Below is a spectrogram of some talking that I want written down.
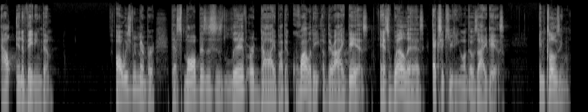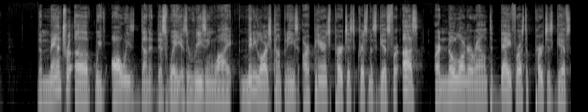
out innovating them. Always remember that small businesses live or die by the quality of their ideas, as well as executing on those ideas. In closing, the mantra of we've always done it this way is the reason why many large companies, our parents purchased Christmas gifts for us are no longer around today for us to purchase gifts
